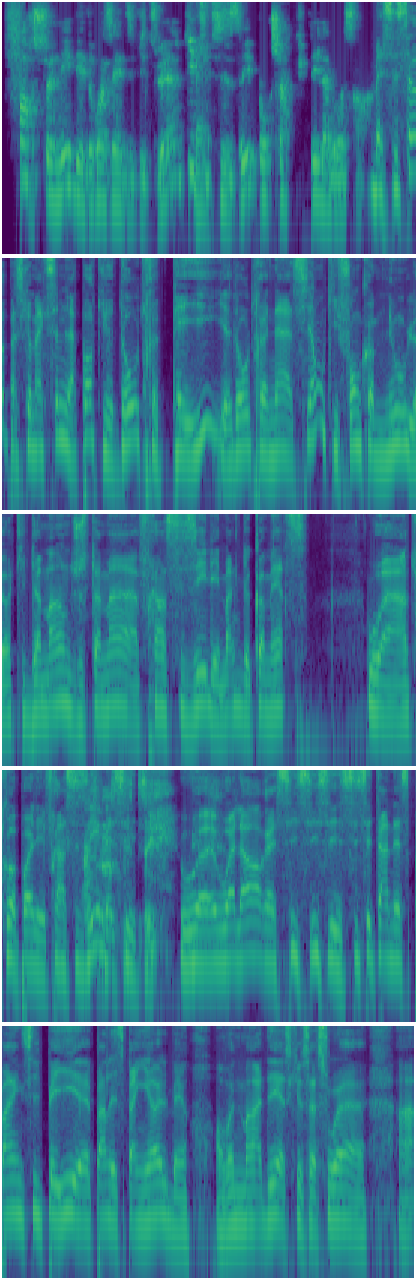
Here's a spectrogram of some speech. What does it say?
forcené des droits individuels qui est ben. utilisé pour charcuter la loi 101. Ben c'est ça, parce que Maxime Laporte, il y a d'autres pays, il y a d'autres nations qui font comme nous, là, qui demandent justement à franciser les marques de commerce ou en tout cas pas les francisés, mais si, ou, euh, ou, alors euh, si si si, si c'est en Espagne, si le pays euh, parle espagnol, ben on va demander à ce que ça soit en,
